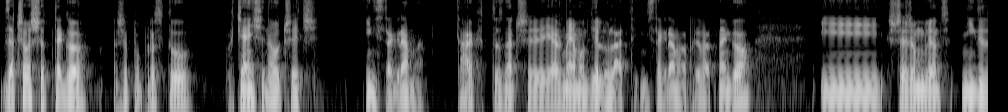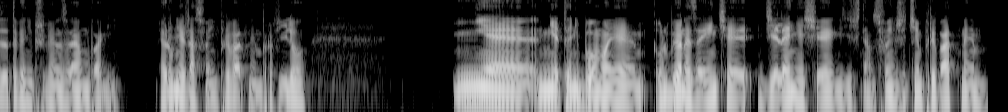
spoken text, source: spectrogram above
zaczęło się od tego, że po prostu chciałem się nauczyć Instagrama. Tak? To znaczy, ja już miałem od wielu lat Instagrama prywatnego i szczerze mówiąc, nigdy do tego nie przywiązałem uwagi. Również na swoim prywatnym profilu. Nie, nie, to nie było moje ulubione zajęcie, dzielenie się gdzieś tam swoim życiem prywatnym,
